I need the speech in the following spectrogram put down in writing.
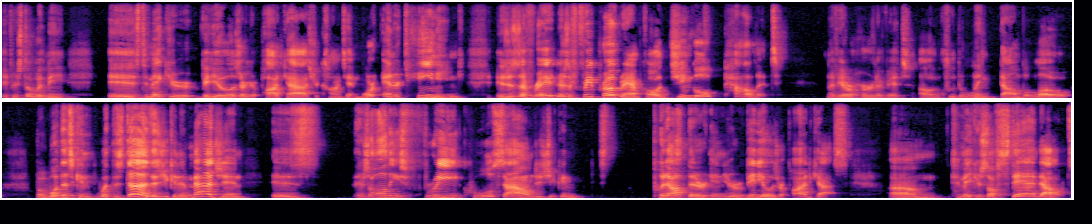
if you're still with me, is to make your videos or your podcast, your content more entertaining. Is there's a free, there's a free program called Jingle Palette. Have you ever heard of it? I'll include the link down below. But what this can what this does is you can imagine is there's all these free cool sounds that you can put out there in your videos or podcasts um, to make yourself stand out.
